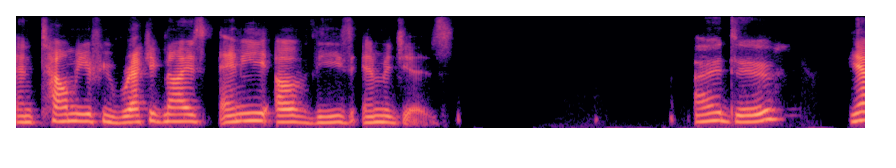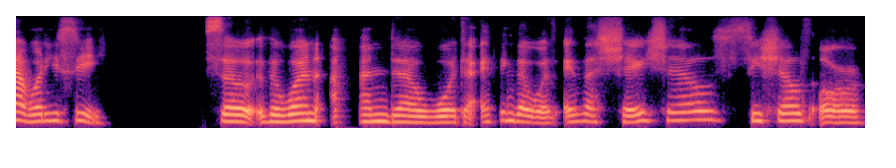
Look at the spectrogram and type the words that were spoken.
and tell me if you recognize any of these images? I do. Yeah, what do you see? So the one underwater, I think that was either Seychelles, Seychelles or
